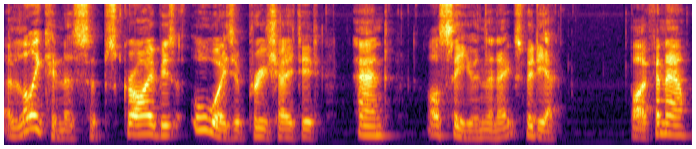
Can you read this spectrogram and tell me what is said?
A like and a subscribe is always appreciated and I'll see you in the next video. Bye for now.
